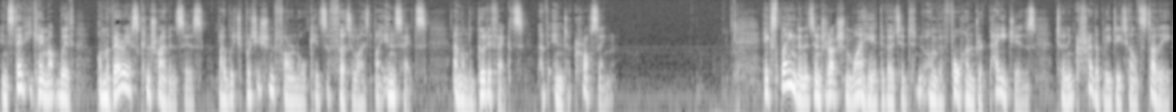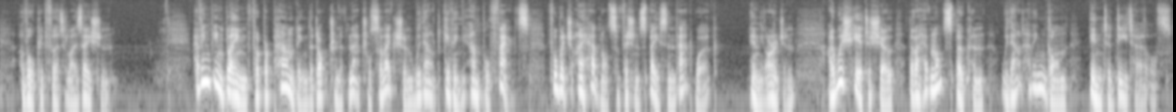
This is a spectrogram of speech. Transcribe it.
Instead, he came up with On the Various Contrivances by which British and foreign orchids are fertilized by insects, and on the good effects of intercrossing. He explained in its introduction why he had devoted over 400 pages to an incredibly detailed study of orchid fertilization. Having been blamed for propounding the doctrine of natural selection without giving ample facts, for which I had not sufficient space in that work, in the origin, I wish here to show that I have not spoken without having gone into details.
